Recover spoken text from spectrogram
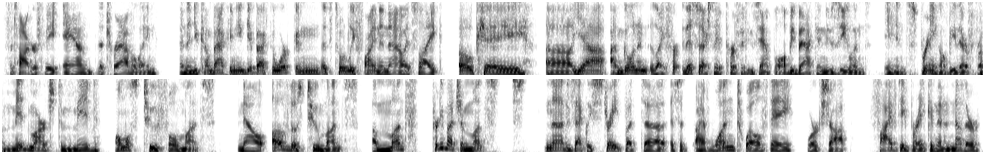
photography and the traveling. And then you come back and you get back to work and it's totally fine. And now it's like, okay, uh, yeah, I'm going to like for this is actually a perfect example. I'll be back in New Zealand in spring. I'll be there from mid March to mid almost two full months. Now, of those two months, a month, pretty much a month not exactly straight, but uh, it's a, I have one 12 day workshop, five day break, and then another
